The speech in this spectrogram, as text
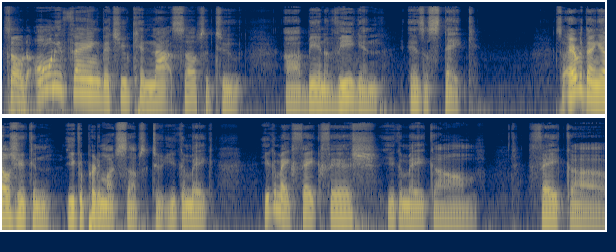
So the only thing that you cannot substitute uh, being a vegan is a steak. So everything else you can you could pretty much substitute. You can make you can make fake fish. You can make um, fake uh,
